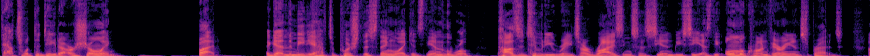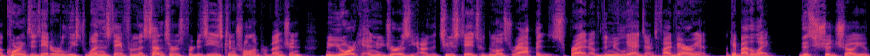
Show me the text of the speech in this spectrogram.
That's what the data are showing. But Again, the media have to push this thing like it's the end of the world. Positivity rates are rising, says CNBC, as the Omicron variant spreads. According to data released Wednesday from the Centers for Disease Control and Prevention, New York and New Jersey are the two states with the most rapid spread of the newly identified variant. Okay, by the way, this should show you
